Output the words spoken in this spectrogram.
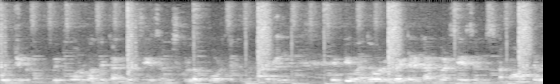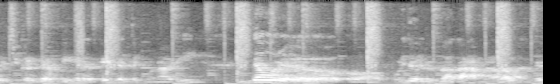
புரிஞ்சுக்கணும். பிஃபோர் வந்து கன்வர்சேஷன்ஸ்குள்ளே போகிறதுக்கு முன்னாடி எப்படி வந்து ஒரு பெட்டர் கன்வர்சேஷன்ஸ் நம்ம வந்து வச்சுக்கிறது அப்படிங்கிறத பேசுறதுக்கு முன்னாடி இந்த ஒரு புரிதல் இருந்தால் தான் நம்மளால் வந்து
